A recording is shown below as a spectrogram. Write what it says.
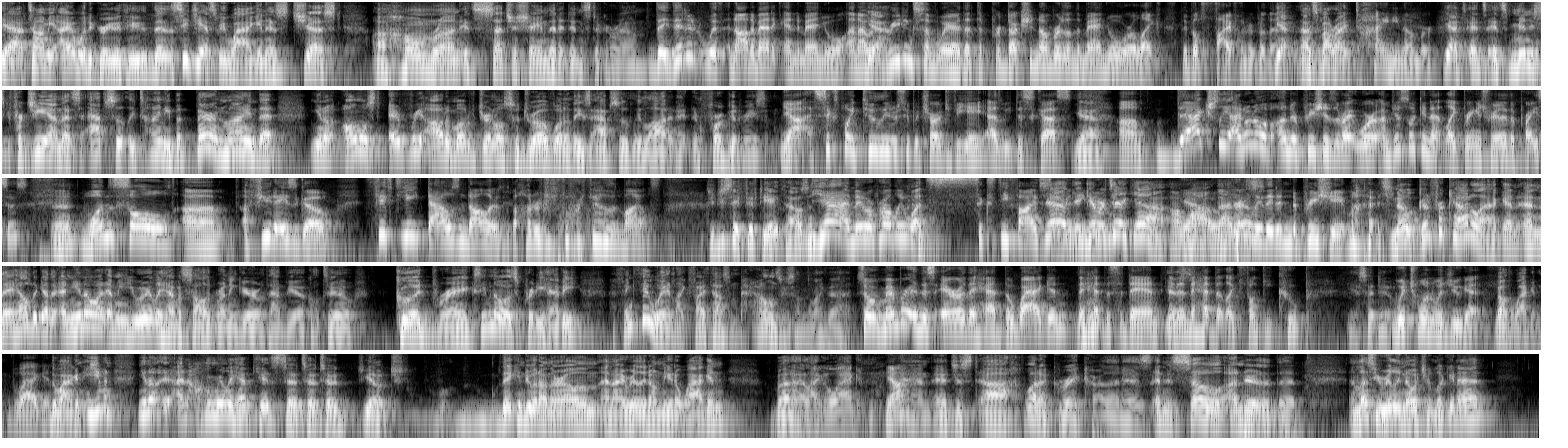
yeah, Tommy, I would agree with you. The CTSV wagon is just a home run. It's such a shame that it didn't stick around. They did it with an automatic and a manual, and I was Yeah. reading somewhere that the production numbers on the manual were like they built 500 of them. Yeah, that's about right. Tiny number. Yeah, it's it's, minuscule for GM. That's absolutely tiny. But bear in mind that you know almost every automotive journalist who drove one of these absolutely lauded it, and for good reason. Yeah, 6.2 liter supercharged V8 as we discussed. Yeah. Um, they actually, I don't know if underappreciated is the right word. I'm just looking at like bring a trailer the prices. One sold um, a few days ago, fifty-eight thousand dollars with 104,000 miles. Did you say fifty-eight thousand? Yeah, and they were probably what 65, Yeah, 70 give or take. Yeah. Oh Yeah, wow, that apparently is- they didn't appreciate much. No, good for Cadillac, and and they held together. And you know what? I mean, you really have a solid running gear with that vehicle too. Good brakes, even though it was pretty heavy. I think they weighed like five thousand pounds or something like that. So remember in this era they had the wagon, they had the sedan, and Mm-hmm. Then they had that like funky coupe. Yes, I do. Which one would you get? No, the wagon. The wagon? The wagon. Even you know, I don't really have kids to to, to you know, they can do it on their own, and I really don't need a wagon. But I like a wagon. Yeah. And it just uh, what a great car that is, and it's so under the, the unless you really know what you're looking at,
